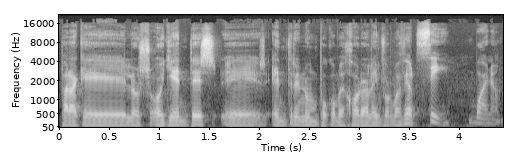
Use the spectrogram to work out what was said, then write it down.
para que los oyentes eh, entren un poco mejor a la información. Sí, bueno,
